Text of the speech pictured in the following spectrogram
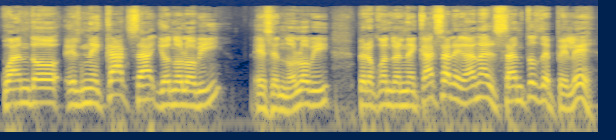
Cuando el Necaxa, yo no lo vi, ese no lo vi, pero cuando el Necaxa le gana al Santos de Pelé.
